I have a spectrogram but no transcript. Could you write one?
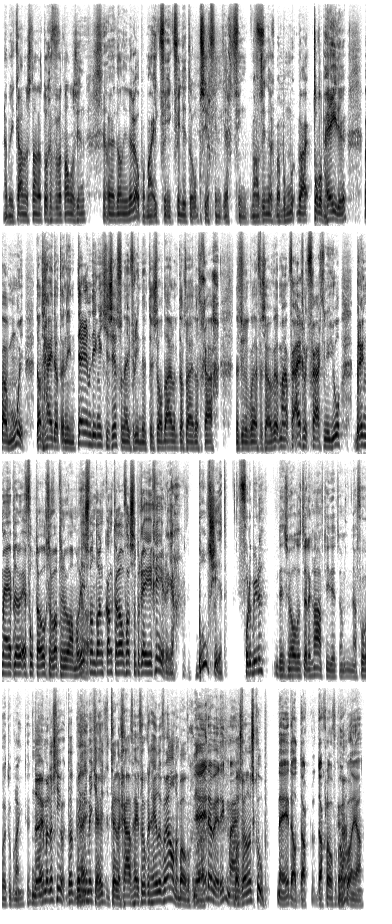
Amerikanen staan er toch even wat anders in eh, dan in Europa. Maar ik vind, ik vind dit op zich vind ik echt vind waanzinnig. Maar, maar tot op heden, waar bemoei, dat hij dat een intern dingetje zegt. Van hé vrienden, het is wel duidelijk dat wij dat graag natuurlijk wel even zouden willen. Maar eigenlijk vraagt hij nu, joh, breng mij even op de hoogte wat er nu allemaal is. Want dan kan ik er alvast op reageren. Ja, bullshit. Voor de bühne? Dit is wel de Telegraaf die dit naar voren toe brengt. hè? Nee, maar dat, is niet, dat ben ik Nee. niet met je. De Telegraaf heeft ook het hele verhaal naar boven gebracht. Nee, dat weet ik. Maar was wel een scoop. Nee, dat, dat, dat geloof ik Ja? ook wel, ja.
